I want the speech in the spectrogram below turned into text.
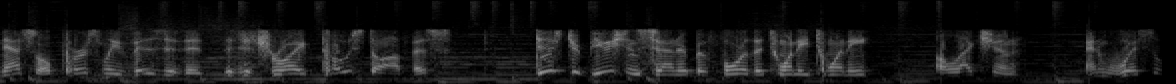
Nessel personally visited the Detroit Post Office distribution center before the 2020 election and whistle.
